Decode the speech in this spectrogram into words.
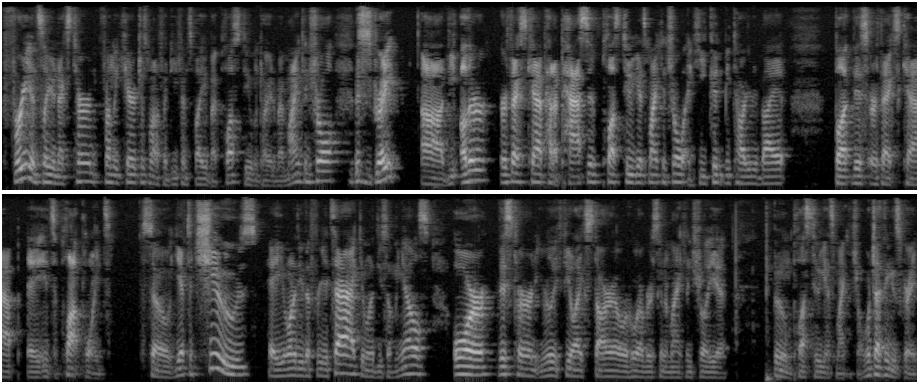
Free until your next turn. Friendly characters modify defense value by plus two when targeted by mind control. This is great. Uh, the other EarthX cap had a passive plus two against mind control, and he couldn't be targeted by it. But this EarthX cap, it's a plot point. So you have to choose, hey, you want to do the free attack, you want to do something else, or this turn, you really feel like Starro or whoever is going to mind control you. Boom, plus two against mind control, which I think is great.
